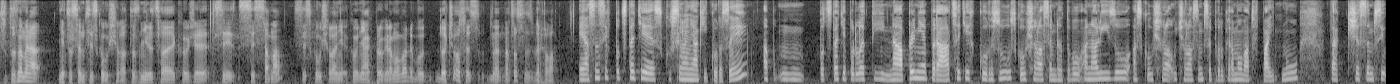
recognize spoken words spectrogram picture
Co to znamená něco jsem si zkoušela. To zní docela jako, že jsi, jsi sama si zkoušela jako nějak programovat, nebo do čeho se, na, na co se zvrhla? Já jsem si v podstatě zkusila nějaký kurzy a v podstatě podle té náplně práce těch kurzů zkoušela jsem datovou analýzu a zkoušela, učila jsem se programovat v Pythonu, takže jsem si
